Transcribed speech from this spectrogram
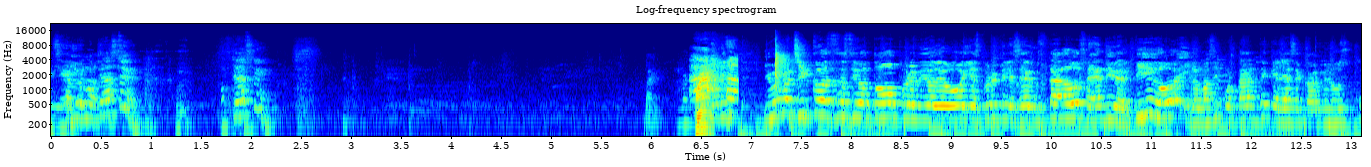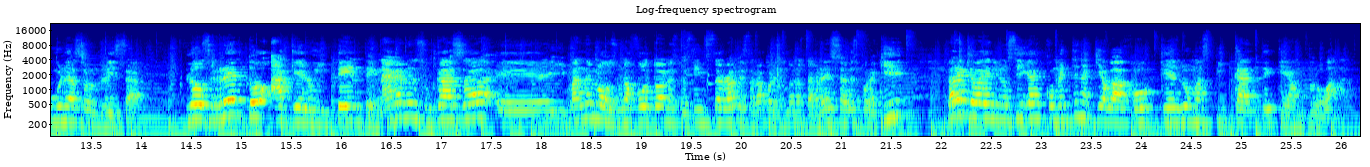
¿En serio? ¿No te hacen? ¿No te hacen? Bye. Y bueno chicos, eso ha sido todo por el video de hoy. Espero que les haya gustado, se hayan divertido y lo más importante, que les haya sacado al menos una sonrisa. Los reto a que lo intenten, háganlo en su casa eh, y mándenos una foto a nuestros Instagram, están apareciendo nuestras redes sociales por aquí, para que vayan y nos sigan. Comenten aquí abajo qué es lo más picante que han probado.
